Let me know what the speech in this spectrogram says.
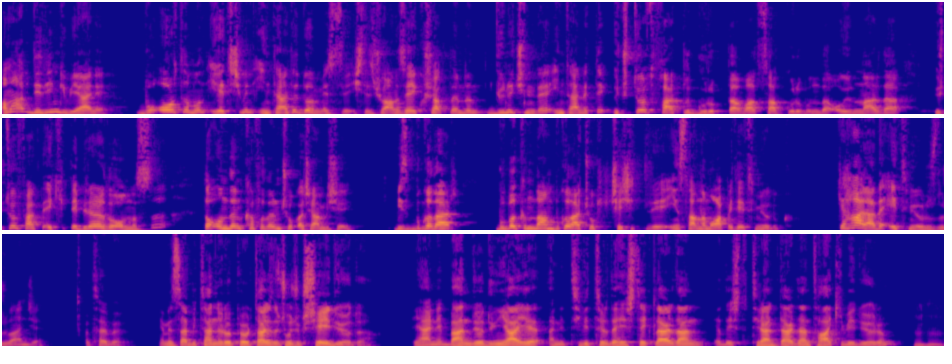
Ama abi dediğim gibi yani bu ortamın iletişimin internete dönmesi işte şu an Z kuşaklarının gün içinde internette 3-4 farklı grupta WhatsApp grubunda oyunlarda 3-4 farklı ekiple bir arada olması da onların kafalarını çok açan bir şey. Biz bu kadar bu bakımdan bu kadar çok çeşitli insanla muhabbet etmiyorduk. Ki hala da etmiyoruzdur bence. E, tabii. Ya mesela bir tane röportajda çocuk şey diyordu. Yani ben diyor dünyayı hani Twitter'da hashtaglerden ya da işte trendlerden takip ediyorum. Hı hı.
